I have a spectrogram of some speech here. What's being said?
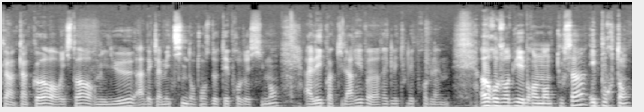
qu'un qu corps hors histoire, hors milieu, avec la médecine dont on se dotait progressivement, allait, quoi qu'il arrive, régler tous les problèmes. Or, aujourd'hui, ébranlement de tout ça, et pourtant,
